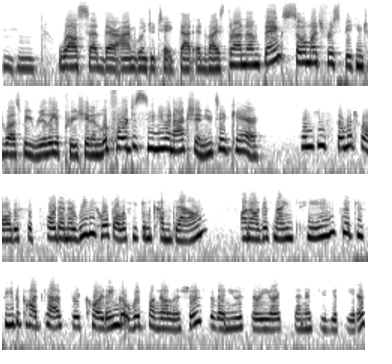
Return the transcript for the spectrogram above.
Mm-hmm. Well said there. I'm going to take that advice. Tarannum, thanks so much for speaking to us. We really appreciate it and look forward to seeing you in action. You take care. Thank you so much for all the support, and I really hope all of you can come down on August 19th to see the podcast recording with Bhangralicious. The venue is Surrey Arts Center Studio Theatre.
